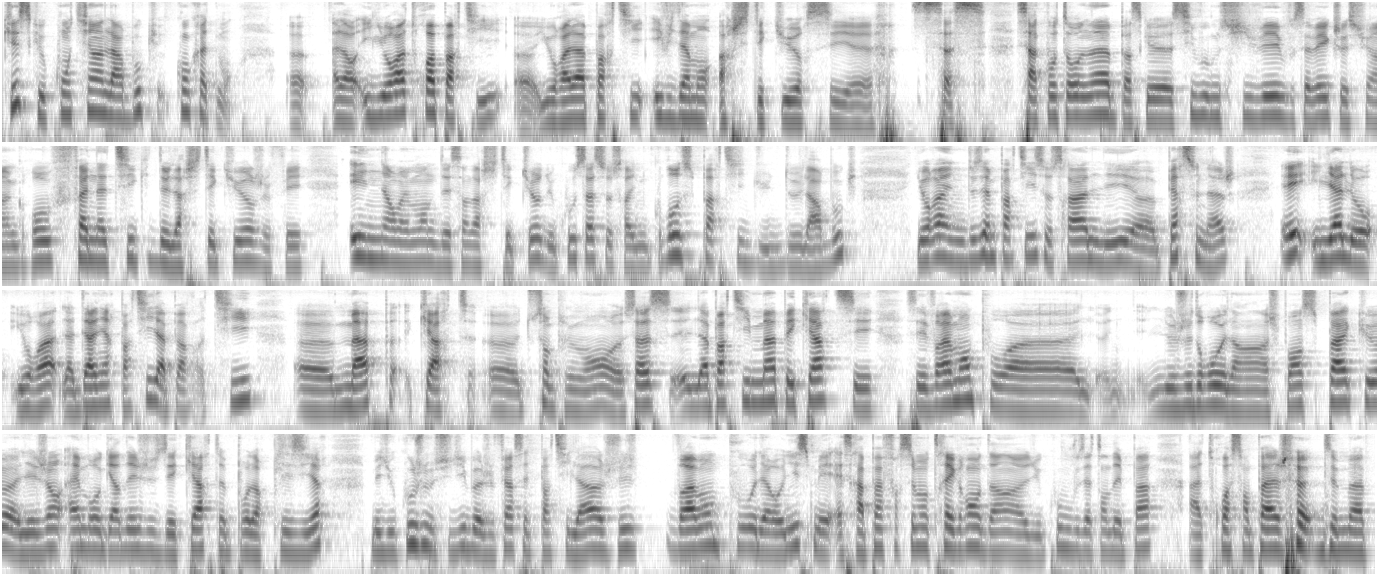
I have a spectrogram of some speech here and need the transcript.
Qu'est-ce que contient l'artbook concrètement? Euh, alors, il y aura trois parties. Euh, il y aura la partie évidemment architecture, c'est euh, incontournable parce que si vous me suivez, vous savez que je suis un gros fanatique de l'architecture. Je fais énormément de dessins d'architecture. Du coup, ça, ce sera une grosse partie du, de l'artbook. Il y aura une deuxième partie, ce sera les personnages. Et il y, a le, il y aura la dernière partie, la partie map, carte, tout simplement. Ça, la partie map et carte, c'est vraiment pour le jeu de rôle. Hein. Je pense pas que les gens aiment regarder juste des cartes pour leur plaisir. Mais du coup, je me suis dit, bah, je vais faire cette partie-là, juste vraiment pour les releases, mais elle sera pas forcément très grande. Hein. Du coup, vous attendez pas à 300 pages de map.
